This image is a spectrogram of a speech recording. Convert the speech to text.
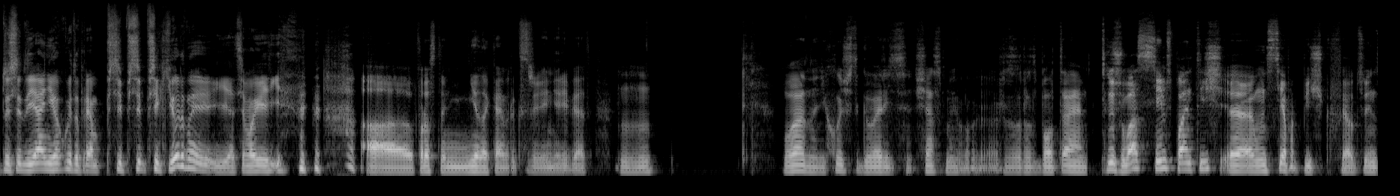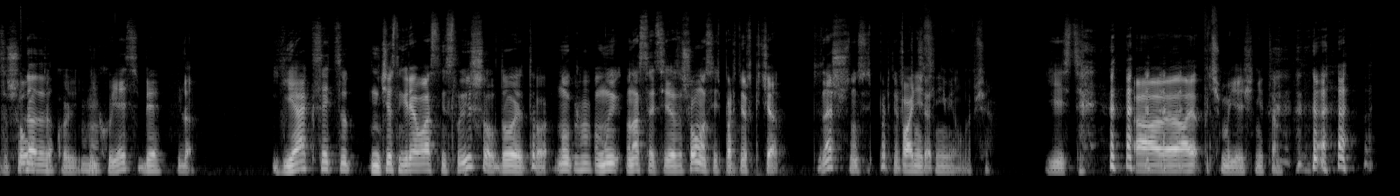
То есть я не какой-то прям псекьюрный, я тебе могу- а просто не на камеру, к сожалению, ребят. Мгм. Ладно, не хочет говорить. Сейчас мы его раз- разболтаем. Слушай, у вас 7,5 тысяч э, в инсте подписчиков. Я вот сегодня зашел Да-да-да. такой, Мгм. нихуя себе. Да. Я, кстати, вот, ну, честно говоря, вас не слышал до этого. Ну, Мгм. мы, у нас, кстати, я зашел, у нас есть партнерский чат. Ты знаешь, что у нас есть партнерский чат? Понятия не имел вообще. Есть. А, а почему я еще не там?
